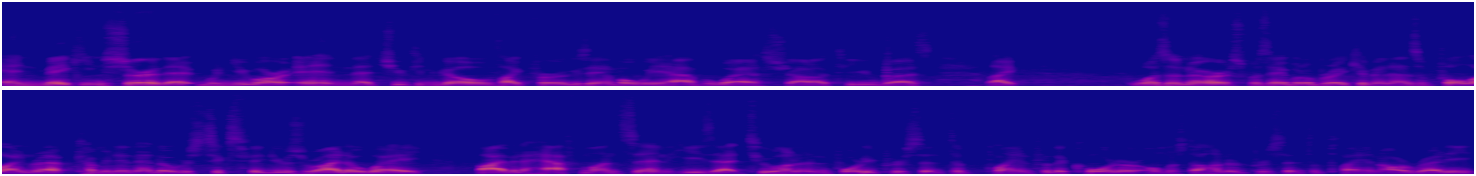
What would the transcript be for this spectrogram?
And making sure that when you are in, that you can go. Like for example, we have Wes. Shout out to you, Wes. Like was a nurse, was able to break him in as a full line rep, coming in at over six figures right away. Five and a half months in, he's at 240% to plan for the quarter, almost 100% to plan already,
